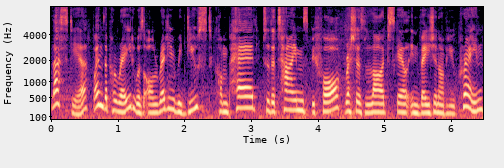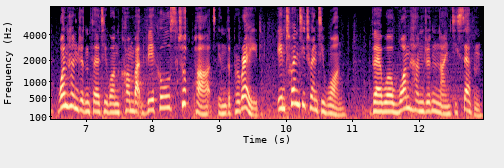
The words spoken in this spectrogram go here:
Last year, when the parade was already reduced compared to the times before Russia's large-scale invasion of Ukraine, 131 combat vehicles took part in the parade. In 2021, there were 197.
